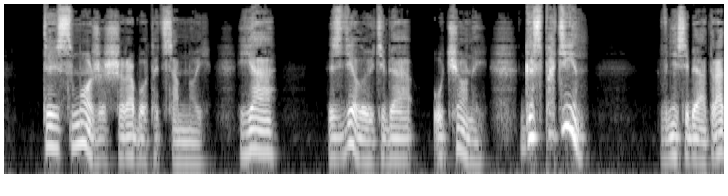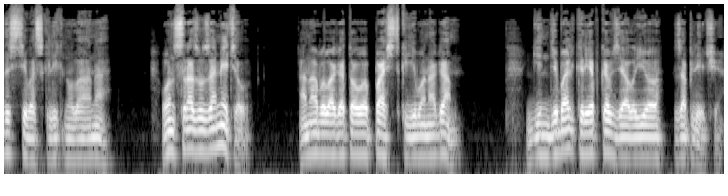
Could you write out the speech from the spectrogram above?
— Ты сможешь работать со мной. Я сделаю тебя ученый. — Господин! Вне себя от радости воскликнула она. Он сразу заметил. Она была готова пасть к его ногам. Гиндибаль крепко взял ее за плечи.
